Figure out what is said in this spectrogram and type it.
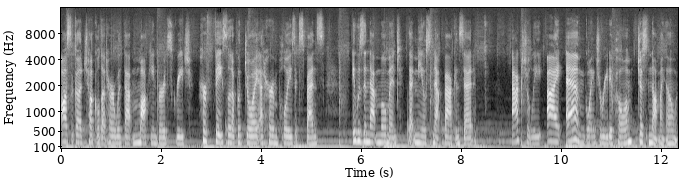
Asuka chuckled at her with that mockingbird screech, her face lit up with joy at her employee's expense. It was in that moment that Mio snapped back and said, Actually, I am going to read a poem, just not my own.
